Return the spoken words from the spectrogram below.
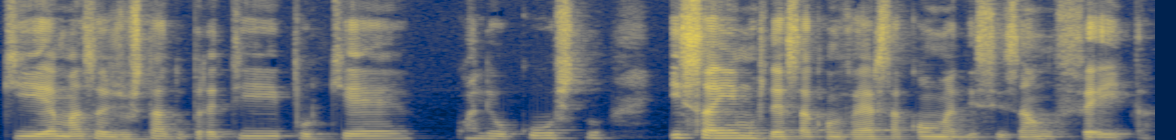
que é mais ajustado para ti, porque qual é o custo, e saímos dessa conversa com uma decisão feita.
